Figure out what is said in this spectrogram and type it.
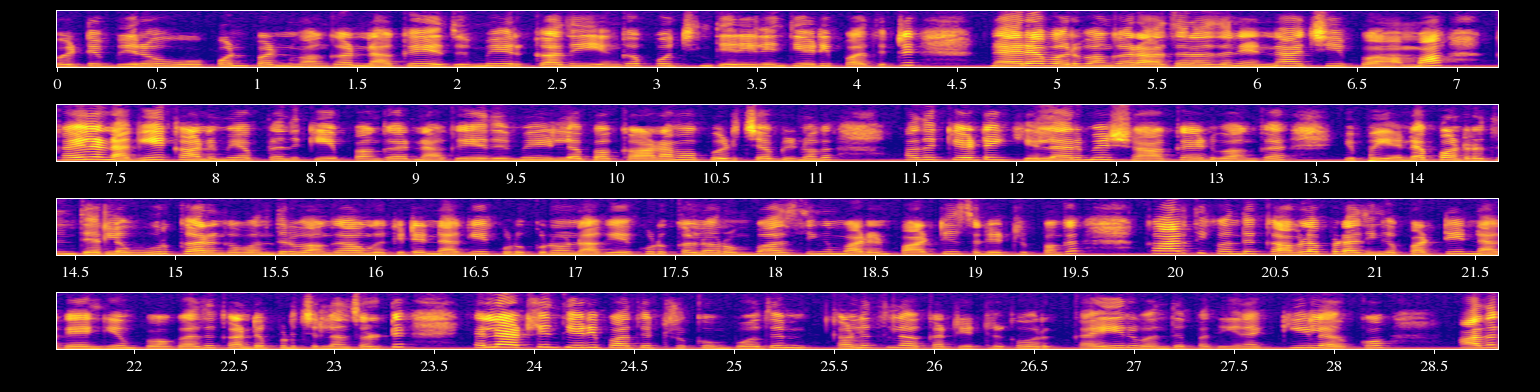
போயிட்டு பீரோ ஓப்பன் பண்ணுவாங்க. நகை எதுவுமே இருக்காது. எங்கே போச்சுன்னு தெரியலேன்னு தேடி பார்த்துட்டு நேராக வருவாங்க. ராஜராஜன் என்னாச்சு? இப்போ அம்மா கையில் நகையை காணுமே அப்படின்னு வந்து கேட்பாங்க. நகை எதுவுமே இல்லைப்பா காணாமல் போயிடுச்சு அப்படின்வாங்க அதை கேட்டு எல்லாருமே ஷாக் ஆகிடுவாங்க இப்போ என்ன பண்ணுறதுன்னு தெரில ஊர்க்காரங்க வந்துருவாங்க. அவங்கக்கிட்ட நகையை கொடுக்கணும் நகையை கொடுக்கலாம் ரொம்ப அசிங்கமாடுன்னு பாட்டியும் சொல்லிட்டு இருப்பாங்க. கார்த்திக் வந்து கவலைப்படாதீங்க பாட்டி. நகை எங்கேயும் போகாது. கண்டுபிடிச்சிடலாம்னு சொல்லிட்டு எல்லா இடத்துலையும் தேடி பார்த்துட்டு இருக்கும்போது கழுத்தில் கட்டிகிட்டு இருக்க ஒரு கயிறு வந்து பார்த்தீங்கன்னா கீழே இருக்கும். அதை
